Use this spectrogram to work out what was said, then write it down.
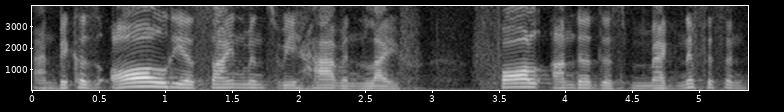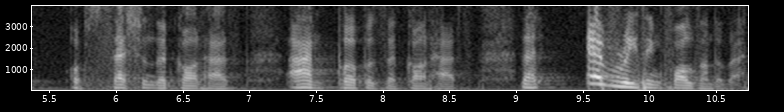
And because all the assignments we have in life fall under this magnificent obsession that God has and purpose that God has, that everything falls under that.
